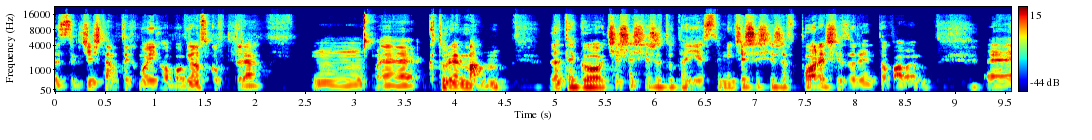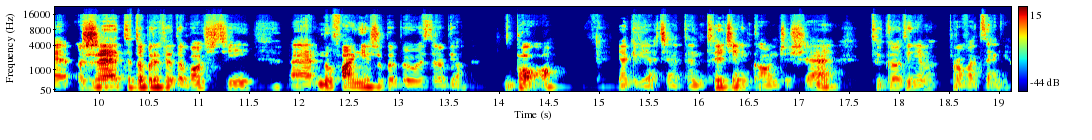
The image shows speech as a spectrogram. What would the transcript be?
z gdzieś tam tych moich obowiązków, które które mam. Dlatego cieszę się, że tutaj jestem i cieszę się, że w porę się zorientowałem, e, że te dobre wiadomości, e, no fajnie, żeby były zrobione. Bo, jak wiecie, ten tydzień kończy się tygodniem prowadzenia.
